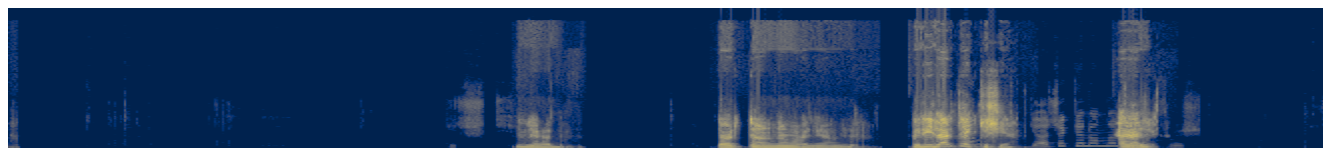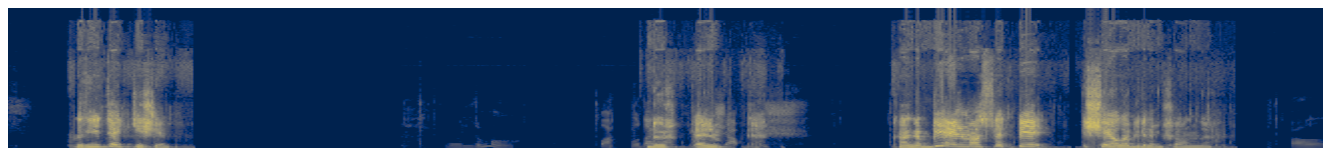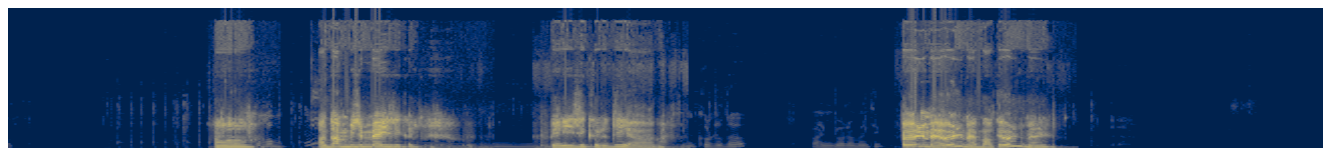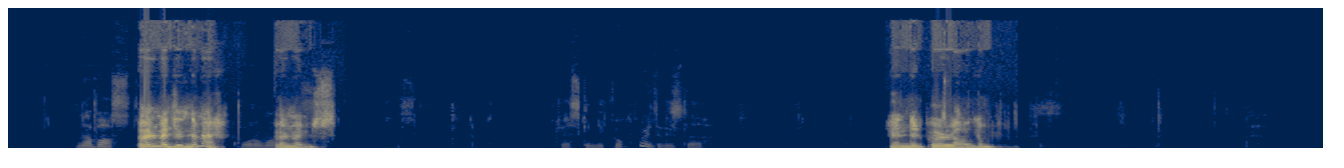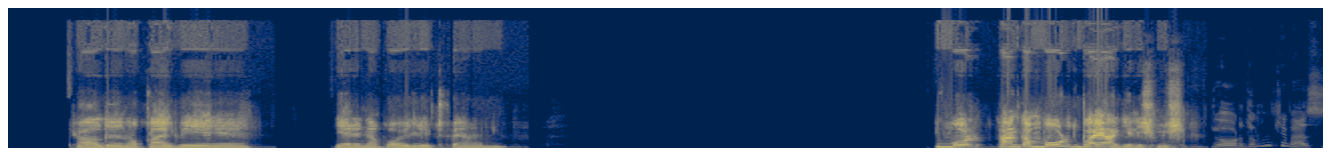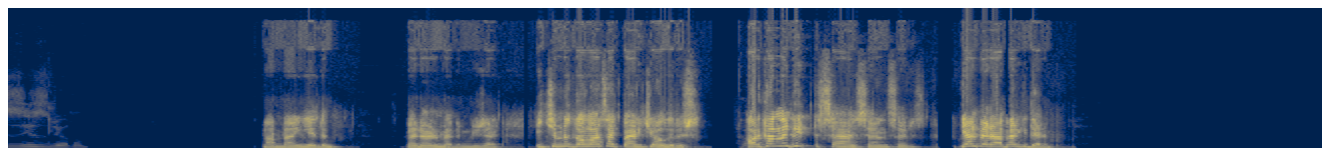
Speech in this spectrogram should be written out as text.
Gördüm. Dört tane var yani. Griler tek kişi. Gerçekten onlar kesmiş. Gri tek kişi. Öldü mü? o? Bak bu da Dur, bak bir iş yapmış. Kanka bir elmas set bir şey alabilirim şu anda. Al. Aa, Oğlum adam bizim base'i kırdı. hmm, Base'i kırdı ya. kim kırdı? Ben göremedim. Ölme ölme bak ölme. Ne bastı? Ölmedin değil mi? Koruma. Ölmemiş. Keskinlik yok muydu bizde? Ender Pearl aldım. Çaldığın o kalbi yerine koy lütfen. Mor kanka mor bayağı gelişmiş. Ben sizi izliyordum. Lan ben yedim. Ben ölmedim güzel. İkimiz dalarsak belki alırız. Arkanda git sen sen sarız. Gel beraber gidelim.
